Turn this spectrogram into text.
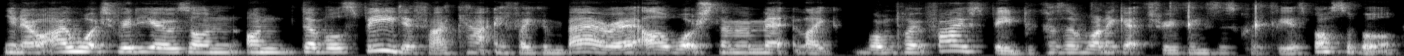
you know i watch videos on on double speed. If i can if i can bear it i'll watch them at like 1.5 speed because i want to get through things as quickly as possible.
